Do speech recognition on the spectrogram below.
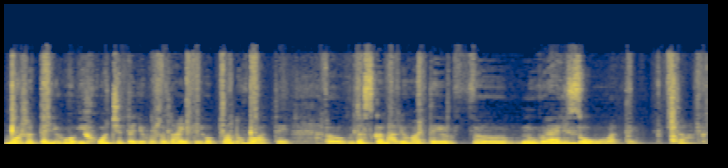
можете його і хочете його, жадаєте його планувати, е, вдосконалювати, ну, реалізовувати. Так.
